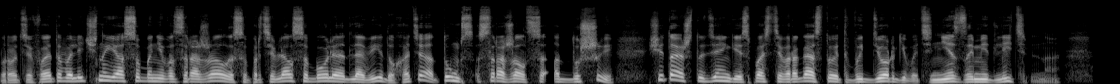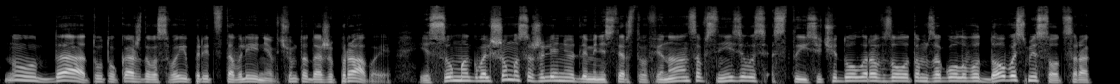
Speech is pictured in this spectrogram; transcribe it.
Против этого лично я особо не возражал и сопротивлялся более для виду, хотя Тумс сражался от души, считая, что деньги из пасти врага стоит выдергивать незамедлительно. Ну да, тут у каждого свои представления, в чем-то даже правые, и сумма, к большому сожалению, для Министерства финансов снизилась с 1000 долларов золотом за голову до 840.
